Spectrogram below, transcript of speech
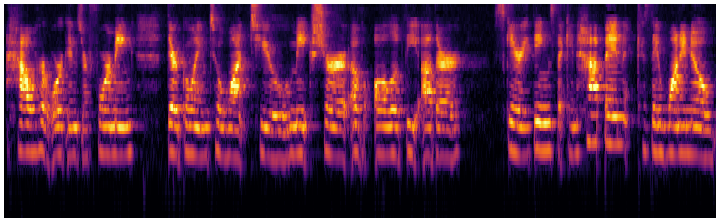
how her organs are forming. They're going to want to make sure of all of the other scary things that can happen because they want to know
